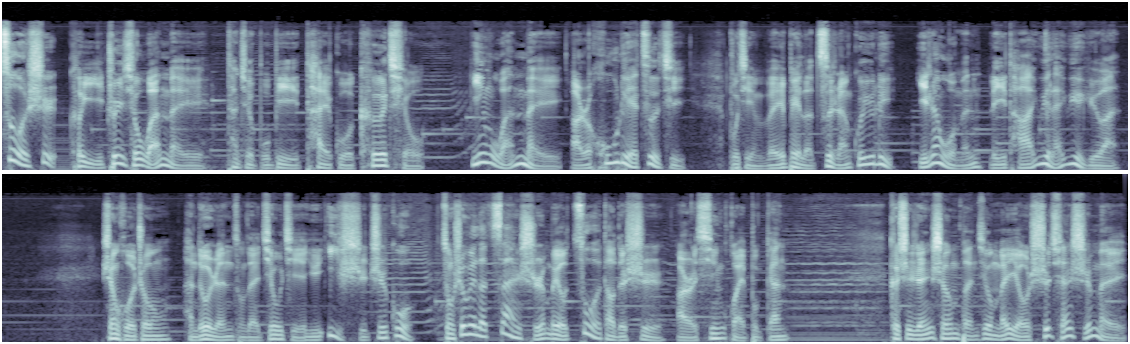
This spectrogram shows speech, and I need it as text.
做事可以追求完美，但却不必太过苛求。因完美而忽略自己，不仅违背了自然规律，也让我们离它越来越远。”生活中，很多人总在纠结于一时之过，总是为了暂时没有做到的事而心怀不甘。可是人生本就没有十全十美，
